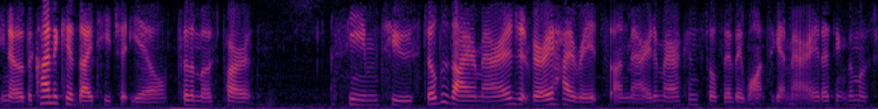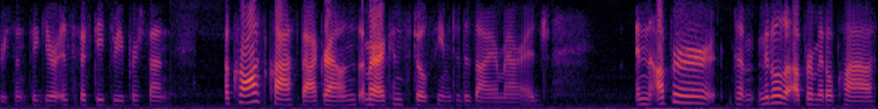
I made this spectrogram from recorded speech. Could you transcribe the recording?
you know, the kind of kids I teach at Yale, for the most part, seem to still desire marriage at very high rates. Unmarried Americans still say they want to get married. I think the most recent figure is 53%. Across class backgrounds, Americans still seem to desire marriage. In the upper, the middle to upper middle class,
